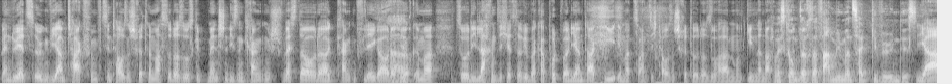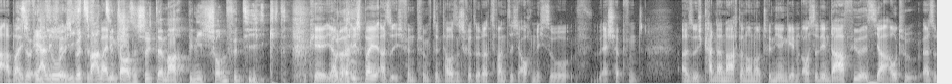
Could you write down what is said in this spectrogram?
wenn du jetzt irgendwie am Tag 15.000 Schritte machst oder so, es gibt Menschen, die sind Krankenschwester oder Krankenpfleger oder Ja. wie auch immer, so, die lachen sich jetzt darüber kaputt, weil die am Tag eh immer 20.000 Schritte oder so haben und gehen danach. Aber es kommt auch darauf an, wie man es halt gewöhnt ist. Ja, aber Also ich ehrlich, so, wenn ich ich, würde es bei einem 20.000 Schritte mache, bin ich schon fatigued. Okay, ja, Oder? aber ich bei, also ich finde 15.000 Schritte oder 20 auch nicht so erschöpfend. Also ich kann danach dann auch noch trainieren gehen. Und außerdem dafür ist ja Auto, also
